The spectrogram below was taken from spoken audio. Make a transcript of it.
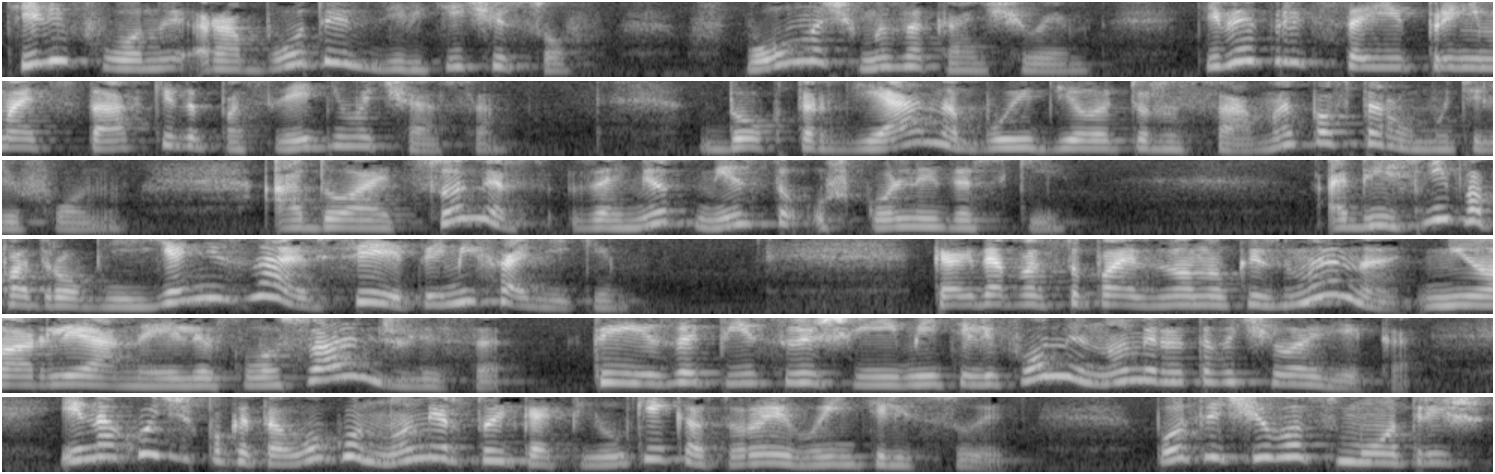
Телефоны работают с 9 часов – в полночь мы заканчиваем. Тебе предстоит принимать ставки до последнего часа. Доктор Диана будет делать то же самое по второму телефону, а Дуайт Сомерс займет место у школьной доски. Объясни поподробнее, я не знаю всей этой механики. Когда поступает звонок из Мэна, Нью-Орлеана или с Лос-Анджелеса, ты записываешь имя, телефон и номер этого человека и находишь по каталогу номер той копилки, которая его интересует – после чего смотришь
